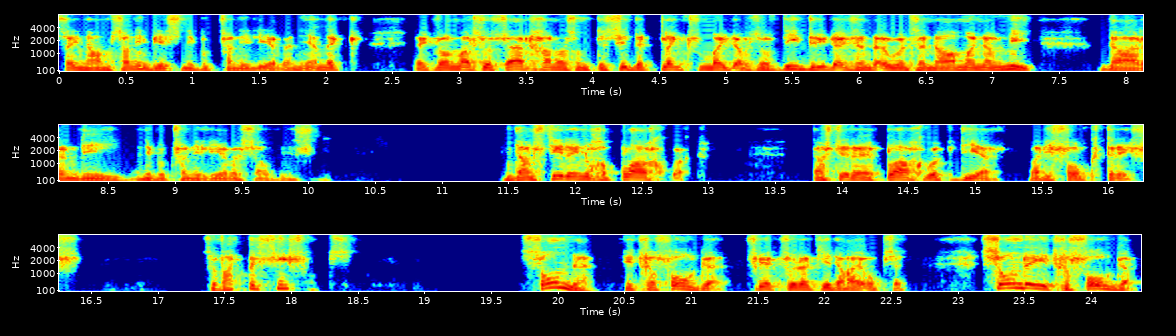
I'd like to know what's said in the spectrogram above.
Sy naam sal nie wees in die boek van die lewe nie. En ek Ek wil maar so ver gaan as om te sê dit klink vir my asof die 3000 ouens se name nou nie daar in die in die boek van die lewe sal wees nie. En dan stuur hy nog 'n plaag ook. Dan stuur hy 'n plaag ook deur wat die volk tref. So wat besef ons? Sonde het gevolge. Vreek voordat jy daai opsit. Sonde het gevolge.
